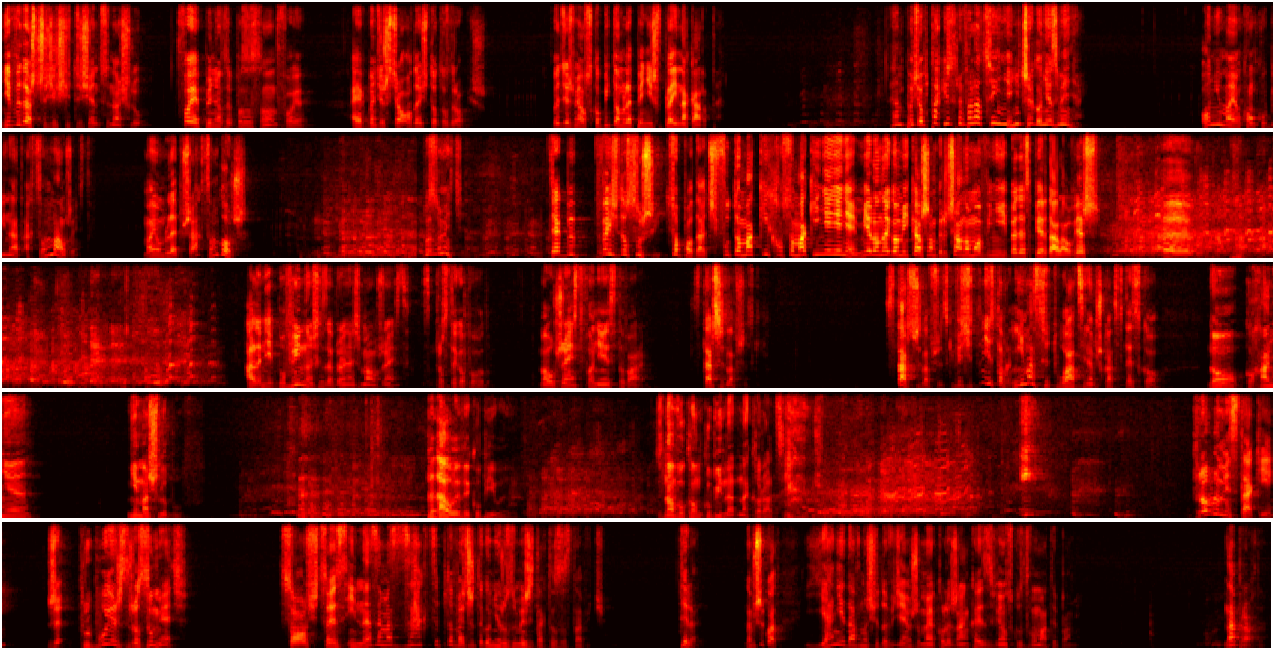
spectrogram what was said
Nie wydasz 30 tysięcy na ślub, twoje pieniądze pozostaną twoje, a jak będziesz chciał odejść, to to zrobisz. Będziesz miał z kobitą lepiej niż w play na kartę. Ja bym powiedział, tak jest rewelacyjnie, niczego nie zmieniaj. Oni mają konkubinat, a chcą małżeństw. Mają lepsze, a chcą gorsze. Rozumiecie? To jakby wejść do sushi. Co podać? Futomaki, hosomaki? Nie, nie, nie. Mielonego mi kaszą gryczaną mowin i będę spierdalał, wiesz? Ale nie powinno się zabraniać małżeństw z prostego powodu. Małżeństwo nie jest towarem. Starczy dla wszystkich. Starczy dla wszystkich. Wiecie, to nie jest towar. Nie ma sytuacji na przykład w Tesco. No, kochanie, nie ma ślubów. Pedały wykupiły. Znowu konkubinat na korację. I problem jest taki, że próbujesz zrozumieć coś, co jest inne, zamiast zaakceptować, że tego nie rozumiesz i tak to zostawić. Tyle. Na przykład, ja niedawno się dowiedziałem, że moja koleżanka jest w związku z dwoma typami. Naprawdę.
